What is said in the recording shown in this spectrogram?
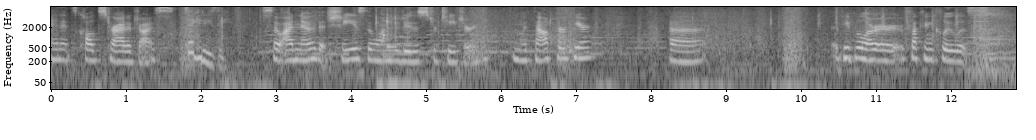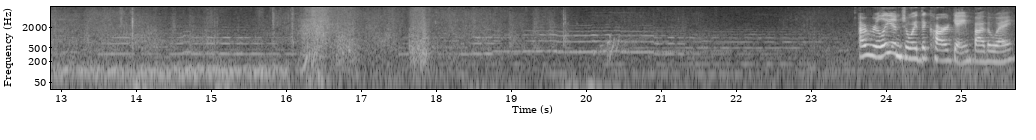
and it's called Strategize. Take it easy. So I know that she is the one to do the strategery. And without her here, uh, people are fucking clueless. I really enjoyed the card game, by the way.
